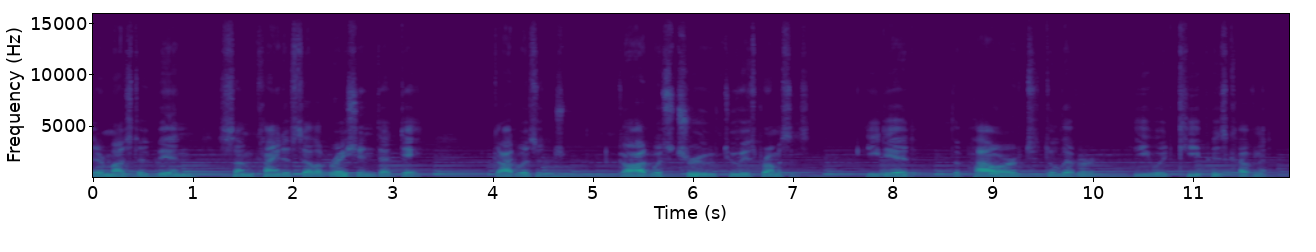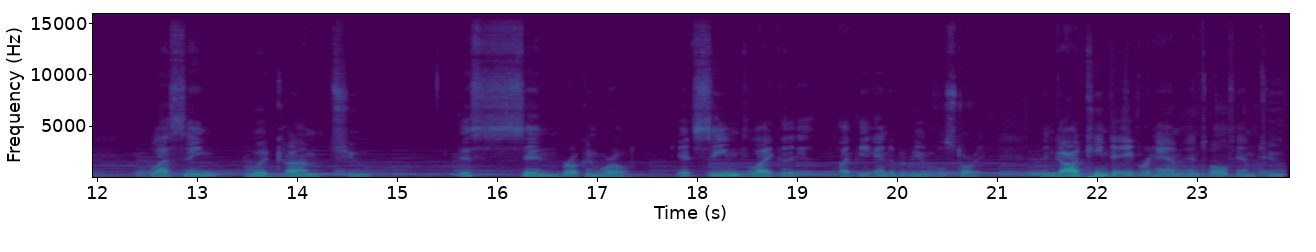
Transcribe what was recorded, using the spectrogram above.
There must have been some kind of celebration that day. God was, a, God was true to his promises. He did the power to deliver. He would keep his covenant. Blessing would come to this sin broken world. It seemed like, like the end of a beautiful story. Then God came to Abraham and told him to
